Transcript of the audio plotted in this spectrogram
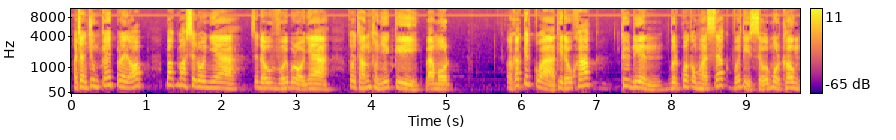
Ở trận chung kết play-off, Bắc Macedonia sẽ đấu với Bồ Đào Nha, đội thắng Thổ Nhĩ Kỳ 3-1. Ở các kết quả thi đấu khác, Thụy Điển vượt qua Cộng hòa Séc với tỷ số 1-0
